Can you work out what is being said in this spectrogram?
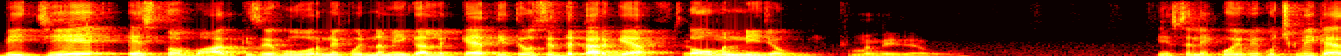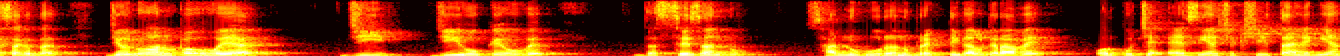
ਵੀ ਜੇ ਇਸ ਤੋਂ ਬਾਅਦ ਕਿਸੇ ਹੋਰ ਨੇ ਕੋਈ ਨਵੀਂ ਗੱਲ ਕਹਿਤੀ ਤੇ ਉਹ ਸਿੱਧ ਕਰ ਗਿਆ ਤਾਂ ਉਹ ਮੰਨੀ ਜਾਊਗੀ। ਮੰਨੀ ਜਾਊਗਾ। ਇਸ ਲਈ ਕੋਈ ਵੀ ਕੁਝ ਵੀ ਕਹਿ ਸਕਦਾ। ਜੇ ਉਹਨੂੰ ਅਨੁਭਵ ਹੋਇਆ ਜੀ ਜੀ ਹੋ ਕੇ ਹੋਵੇ ਦੱਸੇ ਸਾਨੂੰ ਸਾਨੂੰ ਹੋਰਾਂ ਨੂੰ ਪ੍ਰੈਕਟੀਕਲ ਕਰਾਵੇ ਔਰ ਕੁਝ ਐਸੀਆਂ ਸ਼ਖਸੀਅਤਾਂ ਹੈਗੀਆਂ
